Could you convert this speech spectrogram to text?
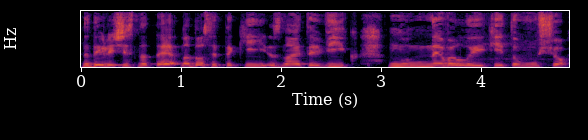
не дивлячись на те, на досить такий, знаєте, вік ну невеликий, тому що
